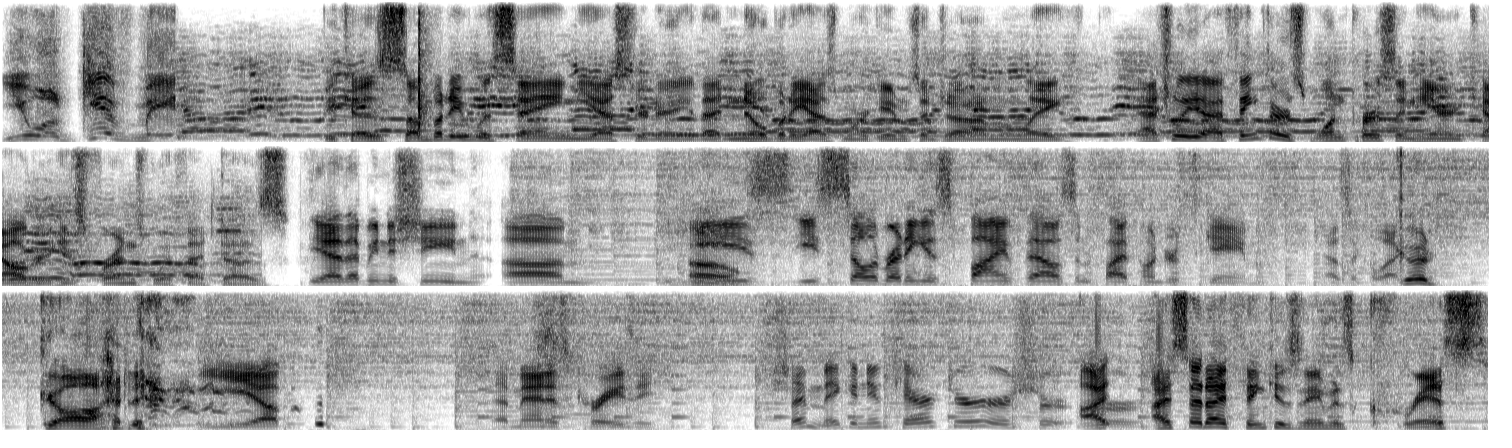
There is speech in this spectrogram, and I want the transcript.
You will give me. Because somebody was saying yesterday that nobody has more games than Jon. I'm like, actually, I think there's one person here in Calgary he's friends with that does. Yeah, that'd be Nasheen. Um, he's Oh. he's celebrating his 5,500th game as a collector. Good God. Yep. that man is crazy. Should I make a new character or sure? I, or- I said I think his name is Chris.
